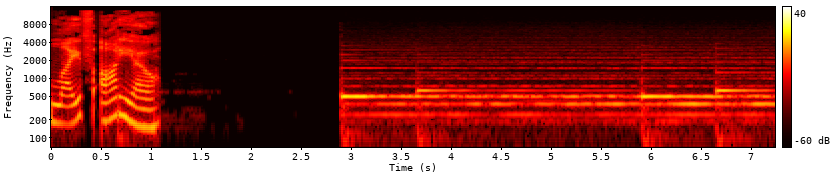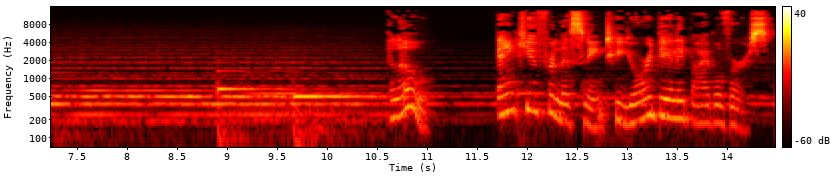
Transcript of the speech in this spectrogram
Life Audio. Hello. Thank you for listening to Your Daily Bible Verse,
